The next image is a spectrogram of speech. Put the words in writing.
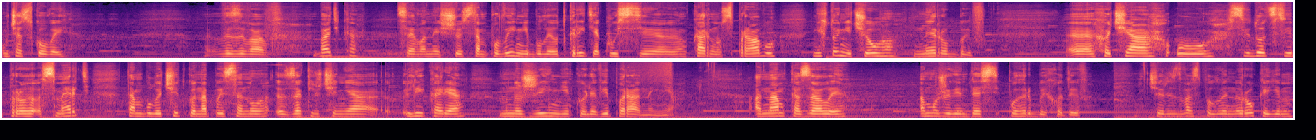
участковий визивав батька. Це вони щось там повинні були відкрити якусь е, карну справу. Ніхто нічого не робив. Е, Хоча у свідоцтві про смерть там було чітко написано заключення лікаря, множинні кульові поранення. А нам казали, а може він десь по герби ходив. Через два з половиною роки їм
